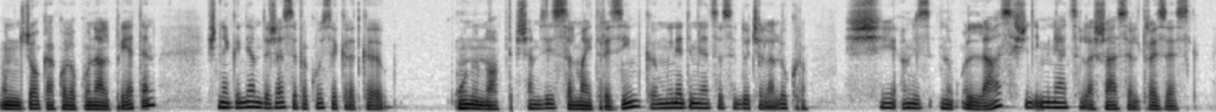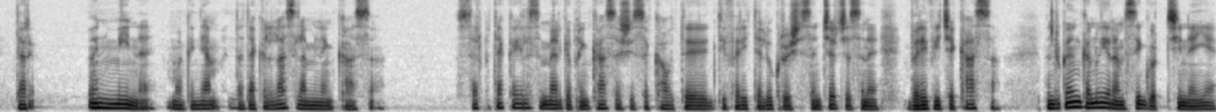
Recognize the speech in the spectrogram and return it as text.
un joc acolo cu un alt prieten și ne gândeam deja se făcuse, cred că, unu noapte și am zis să-l mai trezim că mâine dimineață se duce la lucru. Și am zis, nu, îl las și dimineața la șase îl trezesc. Dar în mine mă gândeam, dar dacă îl las la mine în casă, s-ar putea ca el să meargă prin casă și să caute diferite lucruri și să încerce să ne verifice casa. Pentru că încă nu eram sigur cine e.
